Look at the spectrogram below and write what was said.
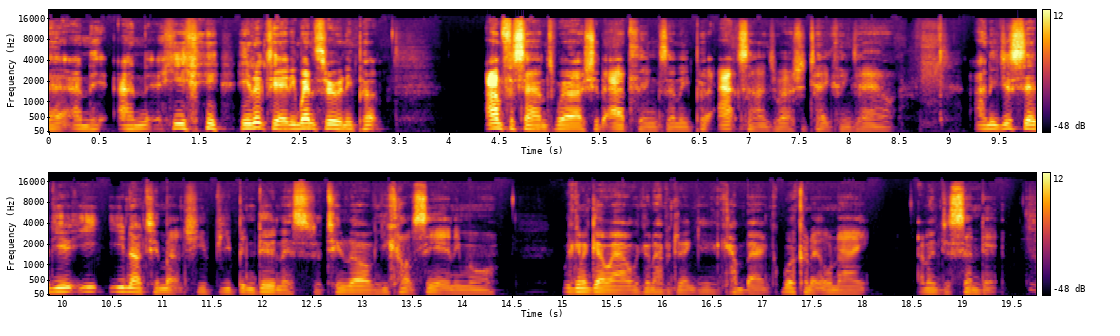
there, and and he he looked at it and he went through and he put ampersands where I should add things, and he put at signs where I should take things out. And he just said, "You you, you know too much. You've you've been doing this for too long. You can't see it anymore. We're gonna go out. We're gonna have a drink. You can come back, work on it all night, and then just send it." Mm.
